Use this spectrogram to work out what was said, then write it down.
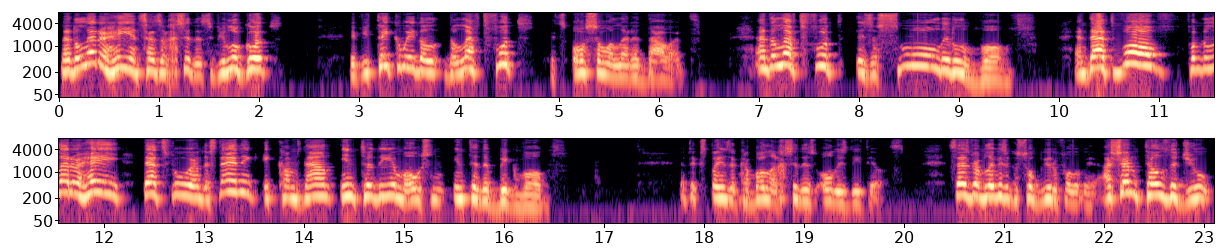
Now the letter hey in says of Chassidus, if you look good, if you take away the, the left foot, it's also a letter dalet. And the left foot is a small little vov. And that vov from the letter hey, that's for understanding. It comes down into the emotion, into the big vov. It explains the Kabbalah Chassidus, all these details. Says Rabbi Levi so beautiful over here. Hashem tells the Jew,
